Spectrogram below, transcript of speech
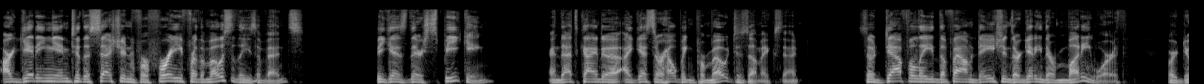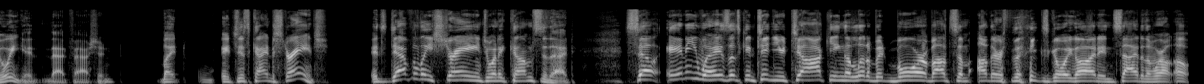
are getting into the session for free for the most of these events because they're speaking, and that's kind of I guess they're helping promote to some extent. So definitely the foundations are getting their money worth for doing it in that fashion. But it's just kind of strange. It's definitely strange when it comes to that. So, anyways, let's continue talking a little bit more about some other things going on inside of the world. Oh,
